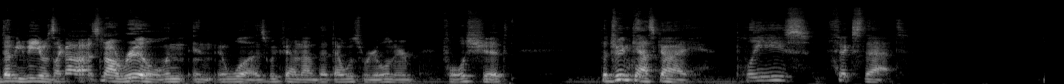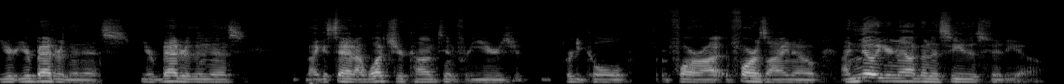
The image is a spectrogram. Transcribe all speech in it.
WB was like, "Oh, it's not real." And and it was. We found out that that was real and they're full of shit. The Dreamcast guy, please fix that you're you're better than this. You're better than this. Like I said, I watched your content for years. You're pretty cool. Far uh, as far as I know, I know you're not going to see this video.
